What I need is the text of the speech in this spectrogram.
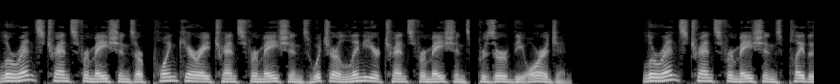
Lorentz transformations are Poincaré transformations which are linear transformations preserve the origin. Lorentz transformations play the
